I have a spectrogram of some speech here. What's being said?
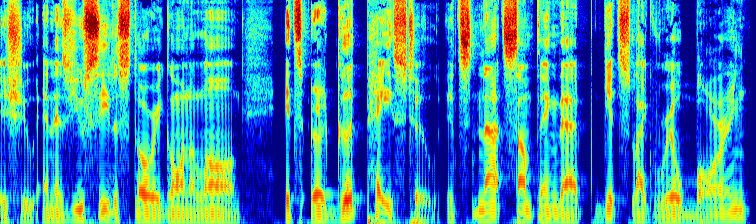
issue. And as you see the story going along, it's a good pace too. It's not something that gets like real boring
